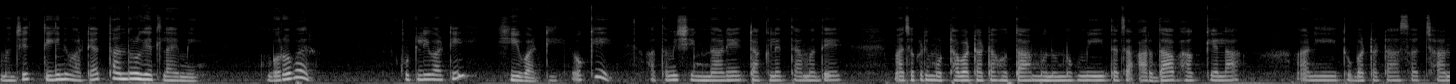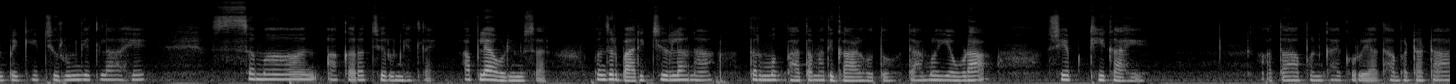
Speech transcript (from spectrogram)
म्हणजे तीन वाट्यात तांदूळ घेतला आहे मी. बरोबर? कुठली वाटी? ही वाटी. ओके. आता मी शेंगदाणे टाकलेत त्यामध्ये. माझ्याकडे मोठा बटाटा होता म्हणून मग मी त्याचा अर्धा भाग केला आणि तो बटाटा असा छानपैकी चिरून घेतला आहे. समान आकारात चिरून घेतला आहे आपल्या आवडीनुसार. पण जर बारीक चिरला ना तर मग भातामध्ये गाळ होतो. त्यामुळे एवढा शेप ठीक आहे. आता आपण काय करूयात? हा बटाटा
